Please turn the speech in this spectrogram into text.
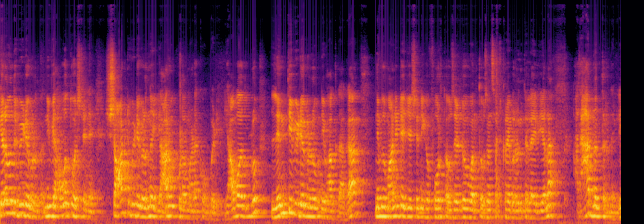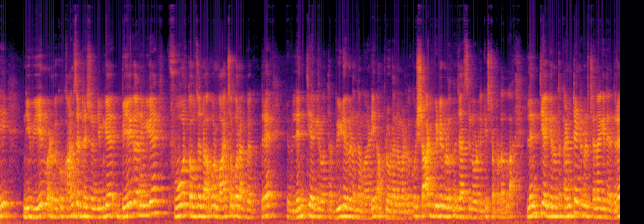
ಕೆಲವೊಂದು ವೀಡಿಯೋಗಳನ್ನು ನೀವು ಯಾವತ್ತೂ ಅಷ್ಟೇ ಶಾರ್ಟ್ ವೀಡಿಯೋಗಳನ್ನ ಯಾರೂ ಕೂಡ ಮಾಡೋಕ್ಕೆ ಹೋಗಬೇಡಿ. ಯಾವಾಗಲೂ ಲೆಂತಿ ವೀಡಿಯೋಗಳು ನೀವು ಹಾಕಿದಾಗ ನಿಮ್ಮದು ಮಾನಿಟೈಸೇಷನ್ ಈಗ four thousand one thousand subscriber ಅಂತೆಲ್ಲ ಇದೆಯಲ್ಲ ಅದಾದ ನಂತರದಲ್ಲಿ ನೀವು ಏನು ಮಾಡಬೇಕು? ಕಾನ್ಸಂಟ್ರೇಷನ್ ನಿಮಗೆ ಬೇಗ ನಿಮಗೆ four thousand hour watch hour ಆಗಬೇಕು. ಅಂದರೆ ನೀವು ಲೆಂತಿ ಆಗಿರುವಂಥ ವೀಡಿಯೋಗಳನ್ನು ಮಾಡಿ ಅಪ್ಲೋಡನ್ನು ಮಾಡಬೇಕು. ಶಾರ್ಟ್ ವೀಡಿಯೋಗಳನ್ನು ಜಾಸ್ತಿ ನೋಡಲಿಕ್ಕೆ ಇಷ್ಟಪಡೋಲ್ಲ. ಲೆಂತಿ ಆಗಿರುವಂಥ ಕಂಟೆಂಟ್ಗಳು ಚೆನ್ನಾಗಿದೆ ಅಂದರೆ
